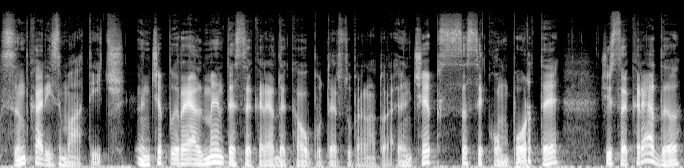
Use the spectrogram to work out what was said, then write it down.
sunt carismatici, încep realmente să creadă că au puteri supranaturale, încep să se comporte și să creadă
